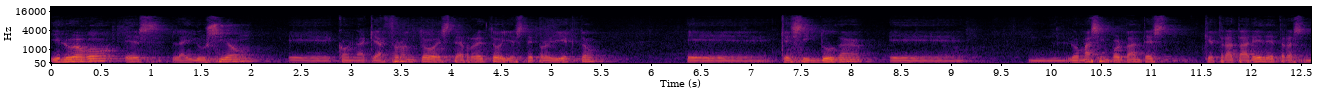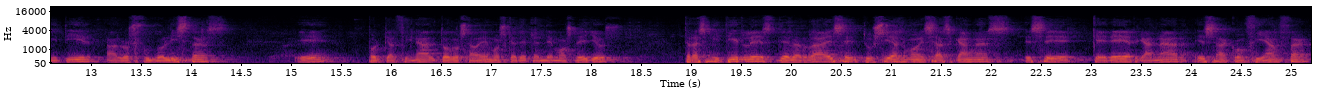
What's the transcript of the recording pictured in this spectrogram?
Y luego es la ilusión con la que afronto este reto y este proyecto, que sin duda lo más importante es que trataré de transmitir a los futbolistas porque al final todos sabemos que dependemos de ellos, transmitirles de verdad ese entusiasmo, esas ganas, ese querer ganar, esa confianza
